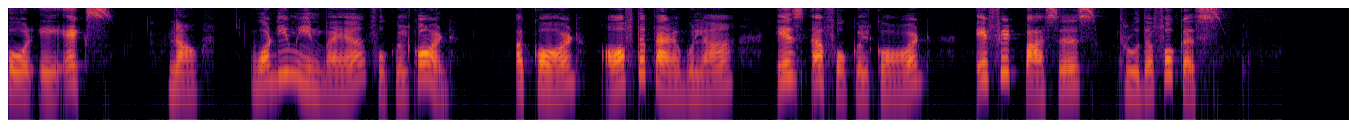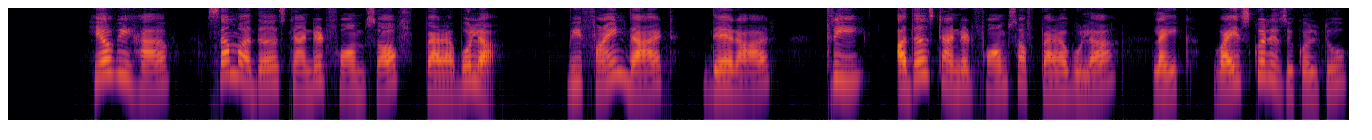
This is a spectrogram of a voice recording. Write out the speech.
4 a x. Now, what do you mean by a focal chord? A chord of the parabola is a focal chord if it passes through the focus. Here we have some other standard forms of parabola we find that there are three other standard forms of parabola like y square is equal to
